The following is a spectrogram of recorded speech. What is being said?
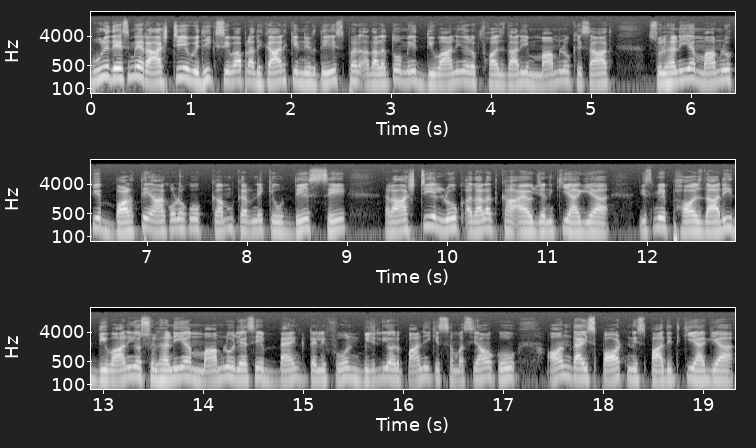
पूरे देश में राष्ट्रीय विधिक सेवा प्राधिकार के निर्देश पर अदालतों में दीवानी और फौजदारी मामलों के साथ सुलहनिया मामलों के बढ़ते आंकड़ों को कम करने के उद्देश्य से राष्ट्रीय लोक अदालत का आयोजन किया गया, जिसमें फौजदारी, दीवानी और सुलहनिया मामलों जैसे बैंक, टेलीफोन, बिजली और पानी की समस्याओं को ऑन द स्पॉट निष्पादित किया गया।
